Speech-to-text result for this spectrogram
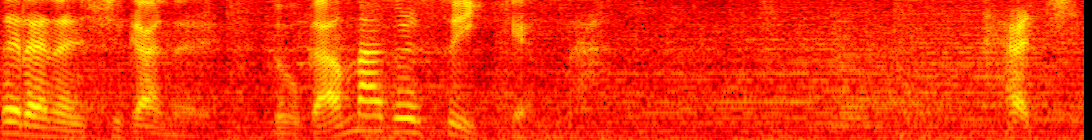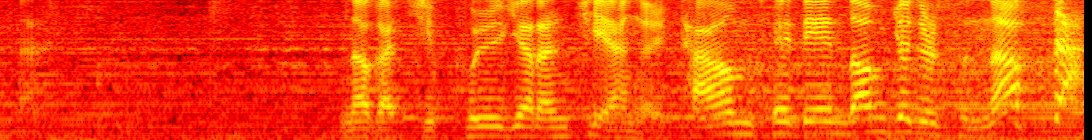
흐르는 시간을 누가 막을 수 있겠나? 하지만 너같이 불결한 재앙을 다음 세대에 넘겨줄 순 없다.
